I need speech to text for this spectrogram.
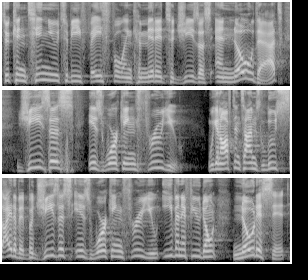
to continue to be faithful and committed to Jesus and know that Jesus is working through you. We can oftentimes lose sight of it, but Jesus is working through you, even if you don't notice it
